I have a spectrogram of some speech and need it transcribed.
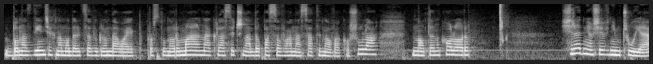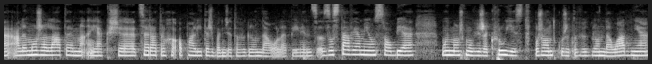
bo na zdjęciach na modelce wyglądała jak po prostu normalna, klasyczna, dopasowana satynowa koszula. No ten kolor Średnio się w nim czuję, ale może latem, jak się cera trochę opali, też będzie to wyglądało lepiej, więc zostawiam ją sobie. Mój mąż mówi, że krój jest w porządku, że to wygląda ładnie.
